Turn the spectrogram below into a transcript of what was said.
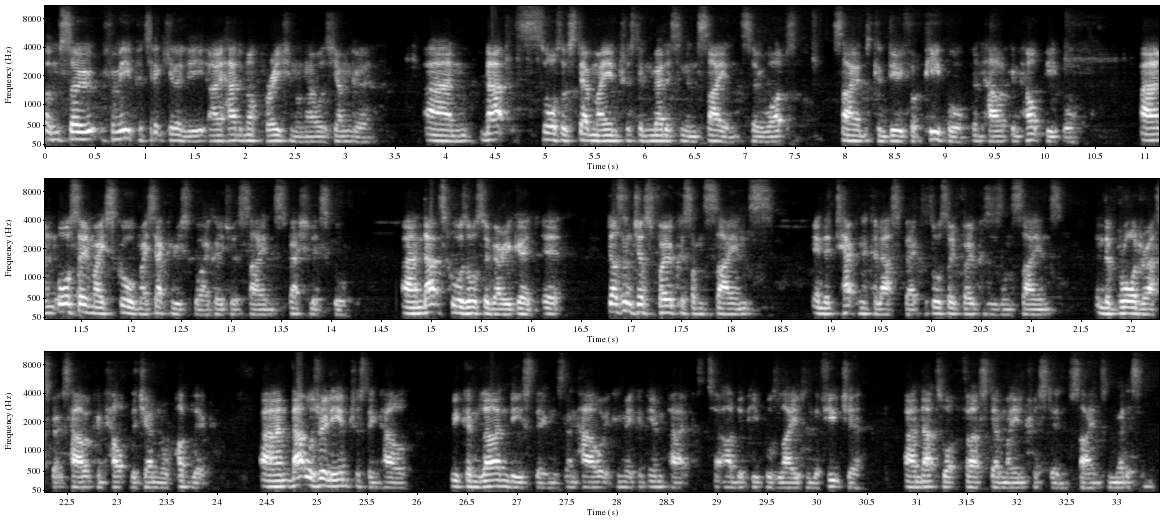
Um, so for me particularly, I had an operation when I was younger, and that sort of stemmed my interest in medicine and science. So what science can do for people and how it can help people. And also my school, my secondary school, I go to a science specialist school, and that school is also very good. It doesn't just focus on science in the technical aspects; it also focuses on science in the broader aspects, how it can help the general public. And that was really interesting how we can learn these things and how it can make an impact to other people's lives in the future. And that's what first stemmed my interest in science and medicine.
